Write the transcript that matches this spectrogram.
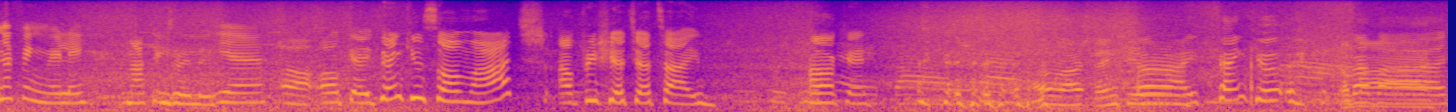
Nothing really. Nothing really. Yeah. Oh, okay. Thank you so much. I appreciate your time. Okay. All right, thank you. All right. Thank you. Bye bye.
